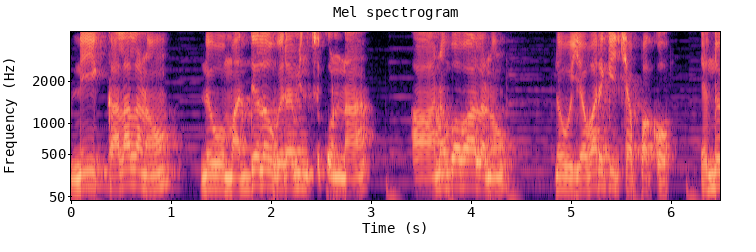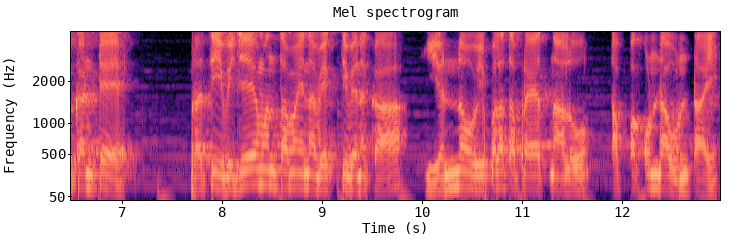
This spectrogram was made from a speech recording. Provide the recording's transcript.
నీ కలలను నువ్వు మధ్యలో విరమించుకున్న ఆ అనుభవాలను నువ్వు ఎవరికి చెప్పకు. ఎందుకంటే ప్రతి విజయవంతమైన వ్యక్తి వెనుక ఎన్నో విఫలత ప్రయత్నాలు తప్పకుండా ఉంటాయి.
